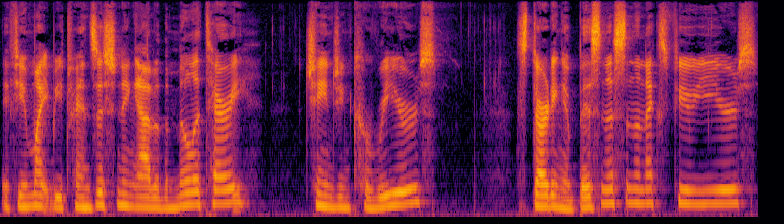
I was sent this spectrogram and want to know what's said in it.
If you might be transitioning out of the military, changing careers, starting a business in the next few years,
